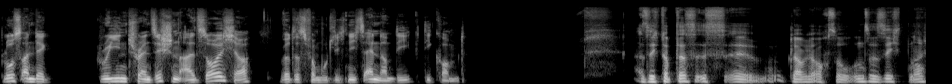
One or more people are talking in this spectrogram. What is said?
Bloß an der Green Transition als solcher wird es vermutlich nichts ändern, die, die kommt. Also ich glaube, das ist, äh, glaube ich, auch so unsere Sicht. Ne?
